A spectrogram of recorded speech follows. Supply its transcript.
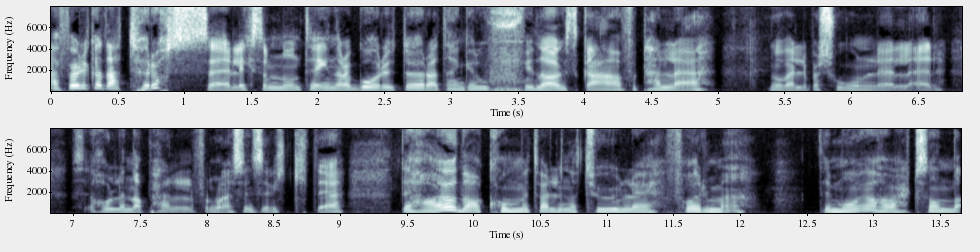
Jeg føler ikke at jeg trosser liksom noen ting når jeg går ut døra og tenker uff, i dag skal jeg fortelle noe veldig personlig, eller holde en appell for noe jeg syns er viktig. Det har jo da kommet veldig naturlig for meg. Det må jo ha vært sånn, da.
